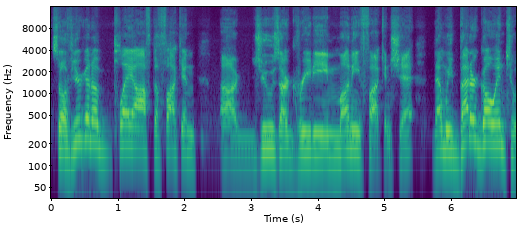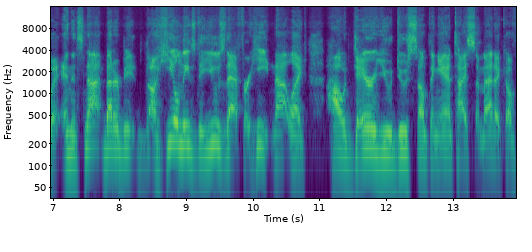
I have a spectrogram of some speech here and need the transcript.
So if you're gonna play off the fucking uh, Jews are greedy money fucking shit, then we better go into it. And it's not better be a heel needs to use that for heat, not like how dare you do something anti-Semitic of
